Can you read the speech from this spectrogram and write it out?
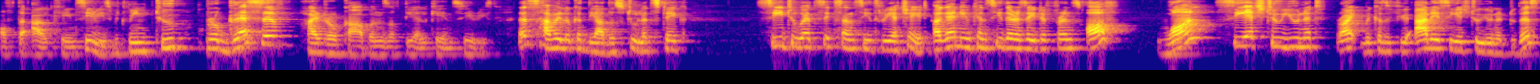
of the alkane series between two progressive hydrocarbons of the alkane series. Let's have a look at the others too. Let's take C2H6 and C3H8. Again, you can see there is a difference of one CH2 unit, right? Because if you add a CH2 unit to this,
